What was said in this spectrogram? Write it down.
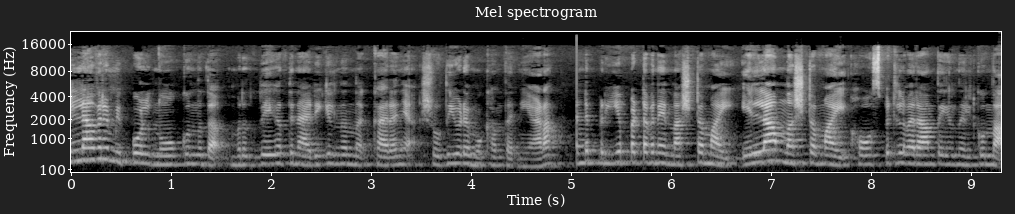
എല്ലാവരും ഇപ്പോൾ നോക്കുന്നത് മൃതദേഹത്തിനരികിൽ നിന്ന് കരഞ്ഞ ശ്രുതിയുടെ മുഖം തന്നെയാണ്. തന്റെ പ്രിയപ്പെട്ടവനെ നഷ്ടമായി എല്ലാം നഷ്ടമായി ഹോസ്പിറ്റൽ വരാന്തയിൽ നിൽക്കുന്ന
